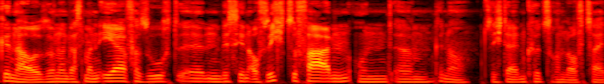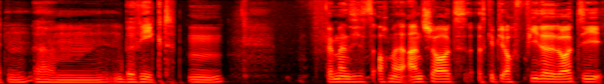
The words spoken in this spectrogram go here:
Genau, sondern dass man eher versucht, äh, ein bisschen auf sich zu fahren und ähm, genau sich da in kürzeren Laufzeiten ähm, bewegt. Mhm wenn man sich jetzt auch mal anschaut, es gibt ja auch viele Leute, die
